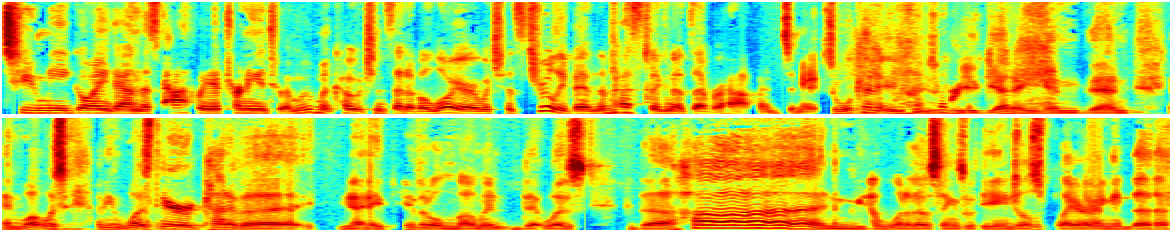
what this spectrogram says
to me going down this pathway of turning into a movement coach instead of a lawyer, which has truly been the best thing that's ever happened to me. So, what kind of injuries were you getting? And then, and what was, I mean, was there kind of a, you know, a pivotal moment that was the, ha, and, you know, one of those things with the angels blaring and the,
